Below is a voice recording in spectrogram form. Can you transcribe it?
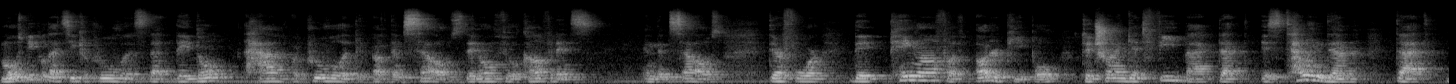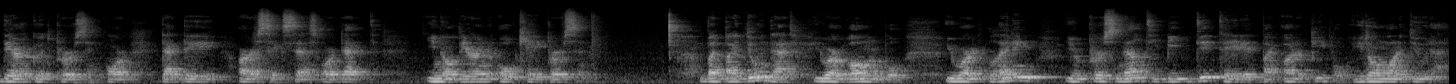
most people that seek approval is that they don't have approval of themselves. They don't feel confidence in themselves. Therefore, they ping off of other people to try and get feedback that is telling them that they're a good person or that they are a success or that you know they're an okay person but by doing that you are vulnerable you are letting your personality be dictated by other people. You don't want to do that.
